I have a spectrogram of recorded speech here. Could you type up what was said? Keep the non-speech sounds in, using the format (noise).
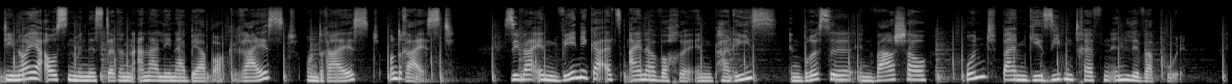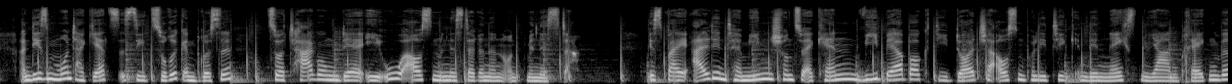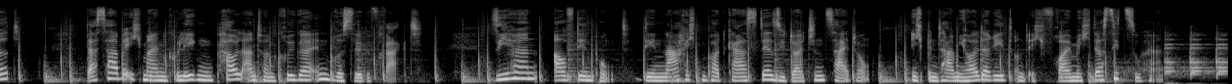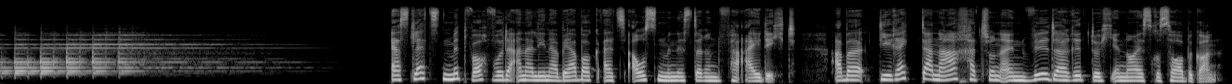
Die neue Außenministerin Annalena Baerbock reist und reist und reist. Sie war in weniger als einer Woche in Paris, in Brüssel, in Warschau und beim G7-Treffen in Liverpool. An diesem Montag jetzt ist sie zurück in Brüssel zur Tagung der EU-Außenministerinnen und Minister. Ist bei all den Terminen schon zu erkennen, wie Baerbock die deutsche Außenpolitik in den nächsten Jahren prägen wird? Das habe ich meinen Kollegen Paul Anton Krüger in Brüssel gefragt. Sie hören auf den Punkt, den Nachrichtenpodcast der Süddeutschen Zeitung. Ich bin Tami Holderried und ich freue mich, dass Sie zuhören. Erst letzten Mittwoch wurde Annalena Baerbock als Außenministerin vereidigt. Aber direkt danach hat schon ein wilder Ritt durch ihr neues Ressort begonnen.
